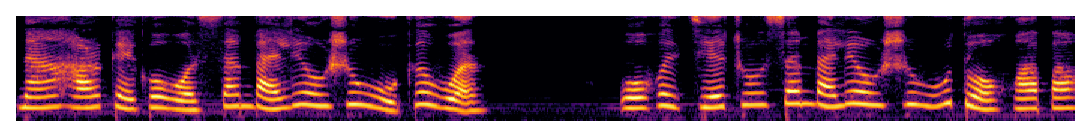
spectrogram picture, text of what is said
男孩给过我三百六十五个吻，我会结出三百六十五朵花苞。”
